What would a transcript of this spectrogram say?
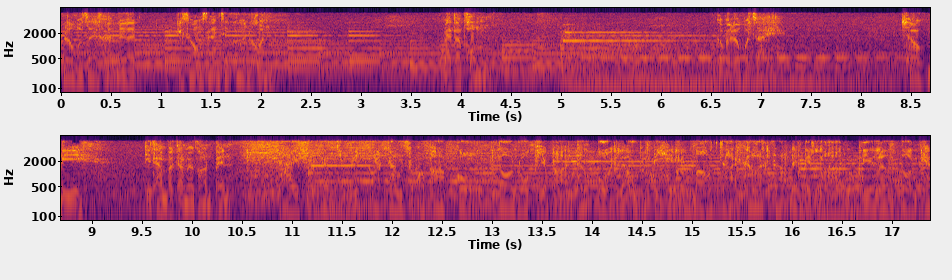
โรคหัวใจขาดเลือดอีก2 7 0 0 0 0 คน แม้แต่ผม ก็เป็นโรคหัวใจโช คดีที่ทำประกันไว้ก่อนเป็น ไทยประกันชีวิตประกันสุขภาพโกลนอนโรงพยาบาลทั้งป่วยและอุบัติเหตุเมาส์จ่ายค่ารักษาได้เป็นล้านเบี้ยเริ่มต้นแค่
